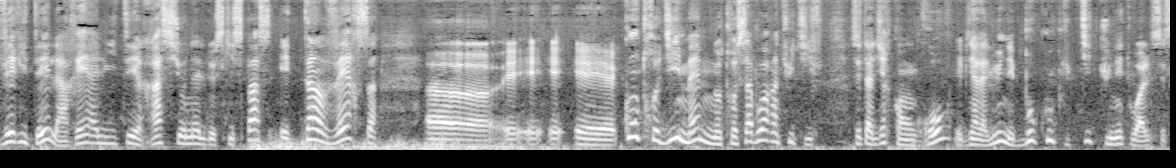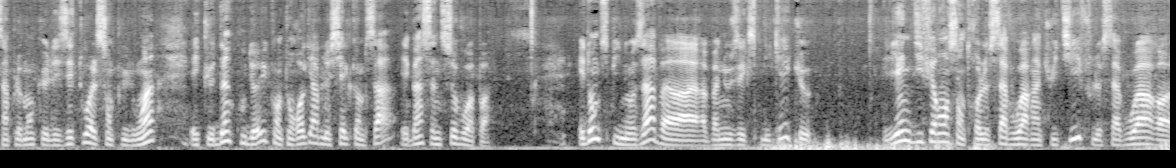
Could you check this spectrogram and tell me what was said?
vérité, la réalité rationnelle de ce qui se passe est inverse euh, et, et, et, contredit même notre savoir intuitif. C'est-à-dire qu'en gros, eh bien la Lune est beaucoup plus petite qu'une étoile. C'est simplement que les étoiles sont plus loin et que d'un coup d'œil, quand on regarde le ciel comme ça, eh bien ça ne se voit pas. Et donc Spinoza va, va nous expliquer que il y a une différence entre le savoir intuitif, le savoir, euh,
